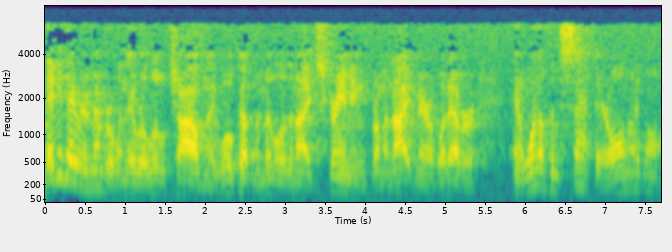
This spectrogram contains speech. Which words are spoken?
Maybe they remember when they were a little child and they woke up in the middle of the night screaming from a nightmare or whatever, and one of them sat there all night long.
